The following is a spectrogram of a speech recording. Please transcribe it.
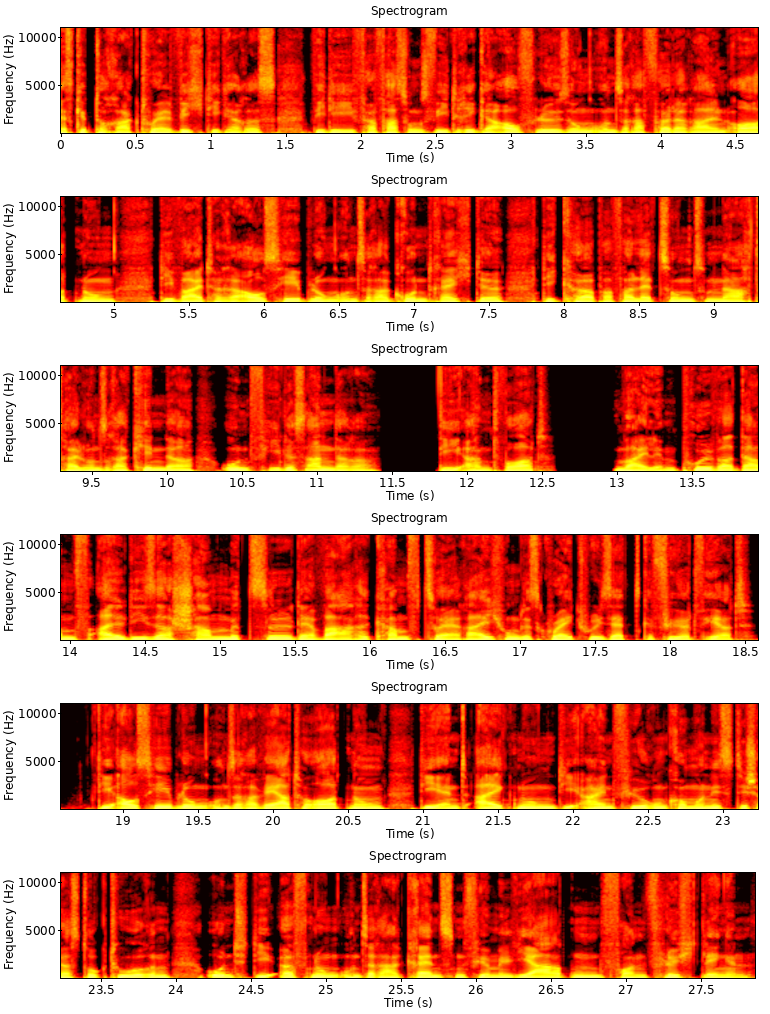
Es gibt doch aktuell Wichtigeres, wie die verfassungswidrige Auflösung unserer föderalen Ordnung, die weitere Aushebelung unserer Grundrechte, die Körperverletzungen zum Nachteil unserer Kinder und vieles andere. Die Antwort? Weil im Pulverdampf all dieser Scharmützel der wahre Kampf zur Erreichung des Great Reset geführt wird. Die Aushebelung unserer Werteordnung, die Enteignung, die Einführung kommunistischer Strukturen und die Öffnung unserer Grenzen für Milliarden von Flüchtlingen.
